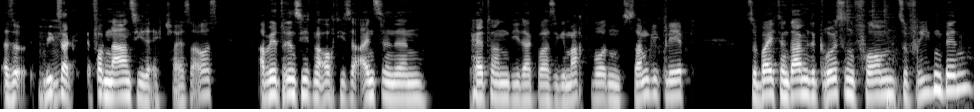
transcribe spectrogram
Also, wie Mhm. gesagt, vom Nahen sieht er echt scheiße aus. Aber hier drin sieht man auch diese einzelnen Pattern, die da quasi gemacht wurden, zusammengeklebt. Sobald ich dann da mit der größeren Form zufrieden bin,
